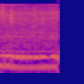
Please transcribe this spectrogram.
Mm-hmm.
